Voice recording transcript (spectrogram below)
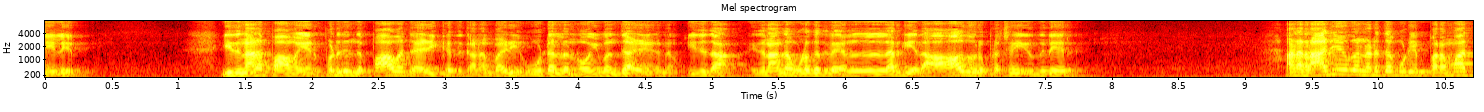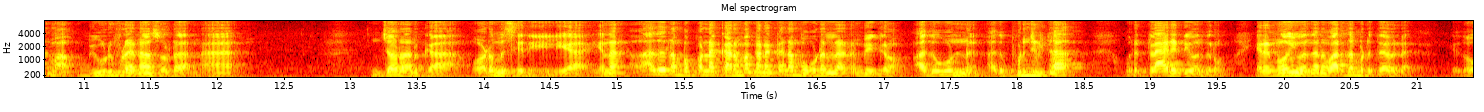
லீலை இதனால பாவம் ஏற்படுது. இந்த பாவத்தை அழிக்கிறதுக்கான வழி உடலில் நோய் வந்து அழிக்கணும் இதுதான். இதனால தான் உலகத்தில் எல்லாருக்கும் ஏதாவது ஒரு பிரச்சனை இருந்துகிட்டே இருக்கு. ஆனால் ராஜயோகம் நடத்தக்கூடிய பரமாத்மா பியூட்டிஃபுல்லாக என்ன சொல்கிறாருன்னா ஜுரம் இருக்கா? உடம்பு சரியில்லையா? ஏன்னா அது நம்ம பண்ண கர்ம கணக்கை நம்ம உடலில் நம்பிக்கிறோம். அது ஒன்று அது புரிஞ்சுக்கிட்டா ஒரு கிளாரிட்டி வந்துடும் எனக்கு நோய் வந்தாலும் வருத்தப்பட தேவையில்ல. ஏதோ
